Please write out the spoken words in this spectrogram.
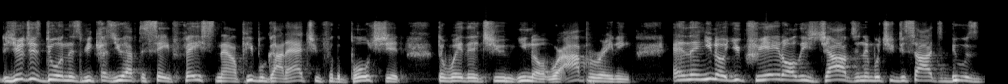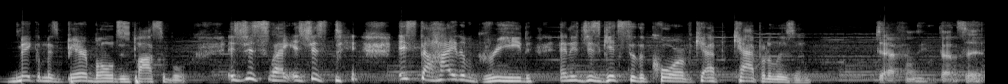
You're just doing this because you have to save face now. People got at you for the bullshit, the way that you, you know, were operating. And then, you know, you create all these jobs, and then what you decide to do is make them as bare bones as possible. It's just like it's just it's the height of greed, and it just gets to the core of cap- capitalism. Definitely. That's it.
